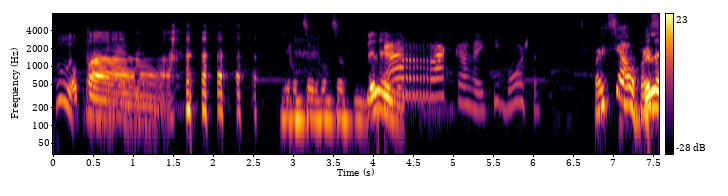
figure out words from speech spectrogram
Puta. Opa! O que aconteceu? O que aconteceu? Beleza. Caraca, velho, que bosta. Parcial, parcial.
